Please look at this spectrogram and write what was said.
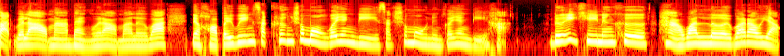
ตัดเวลาออกมาแบ่งเวลาออกมาเลยว่าเดี๋ยวขอไปวิ่งสักครึ่งชั่วโมงก็ยังดีสักชั่วโมงหนึ่งก็ยังดีค่ะ หรืออีกทีนึงคือ หาวันเลยว่าเราอยาก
